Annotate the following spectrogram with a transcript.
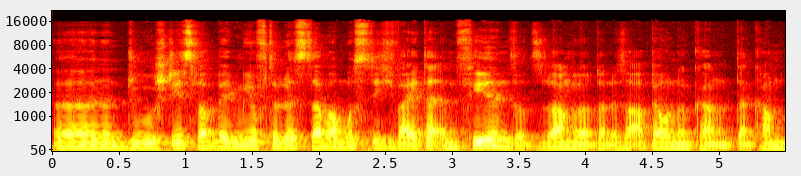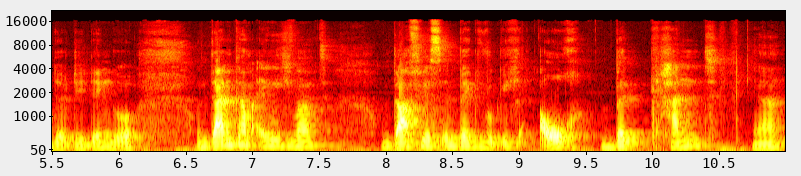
Äh, du stehst zwar bei mir auf der Liste, aber musst dich weiter empfehlen, sozusagen. Und dann ist er abgehauen und, kam, dann kam Dirty Dingo. Und dann kam eigentlich was, und dafür ist Impact wirklich auch bekannt, ja,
